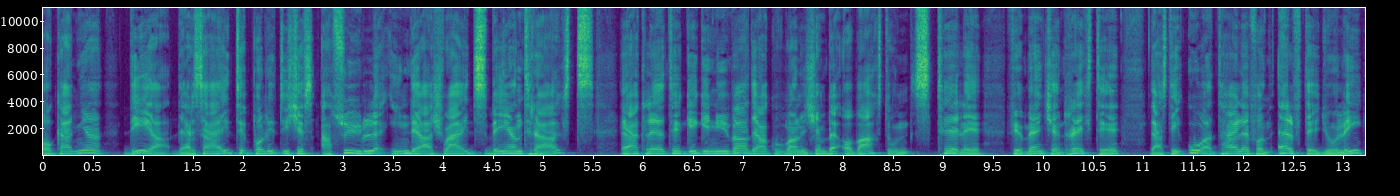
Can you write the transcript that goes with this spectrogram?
Ocaña, der derzeit politisches Asyl in der Schweiz beantragt, erklärte gegenüber der kubanischen Beobachtungsstelle für Menschenrechte, dass die Urteile von 11. Juli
